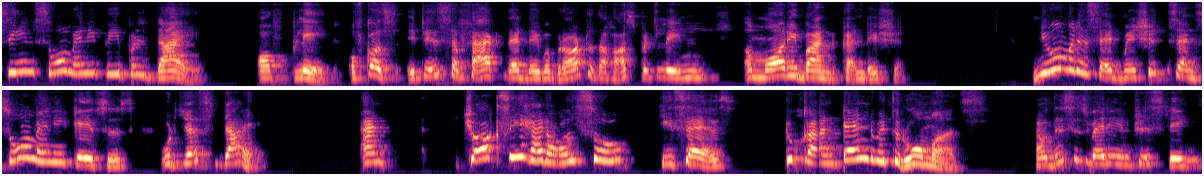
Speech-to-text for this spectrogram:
seen so many people die of plague. Of course, it is a fact that they were brought to the hospital in a moribund condition numerous admissions and so many cases would just die. And Choksi had also, he says, to contend with rumors. Now, this is very interesting.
